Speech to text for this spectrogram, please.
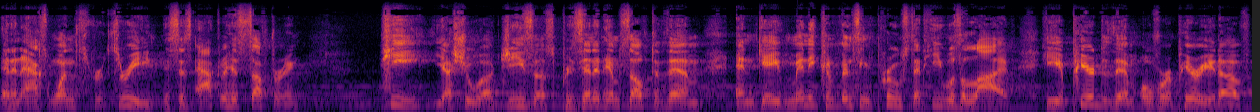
And in Acts 1 3, it says, After his suffering, he, Yeshua, Jesus, presented himself to them and gave many convincing proofs that he was alive. He appeared to them over a period of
